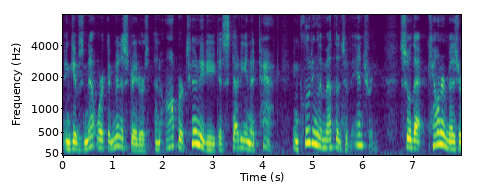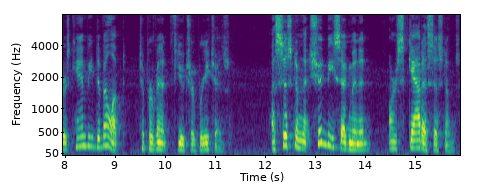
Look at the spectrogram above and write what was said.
and gives network administrators an opportunity to study an attack, including the methods of entry, so that countermeasures can be developed to prevent future breaches. A system that should be segmented are SCADA systems,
